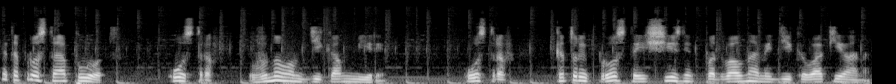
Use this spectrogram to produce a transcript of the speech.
Это просто оплот. Остров в новом диком мире. Остров, который просто исчезнет под волнами Дикого океана.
